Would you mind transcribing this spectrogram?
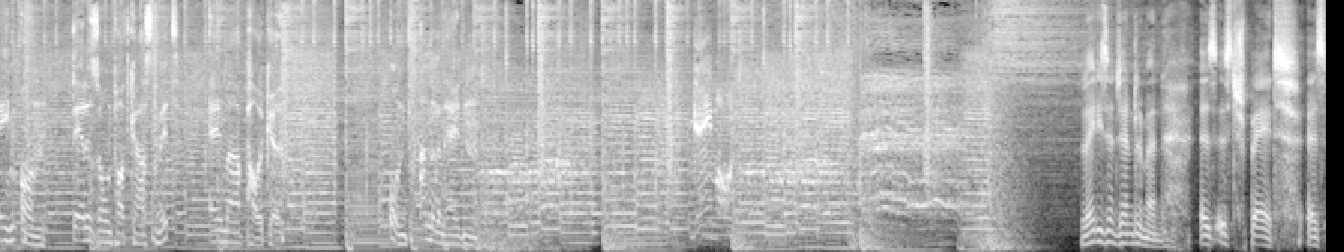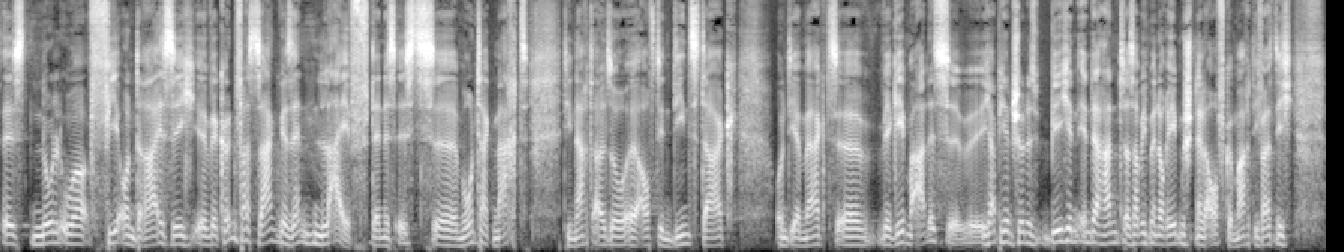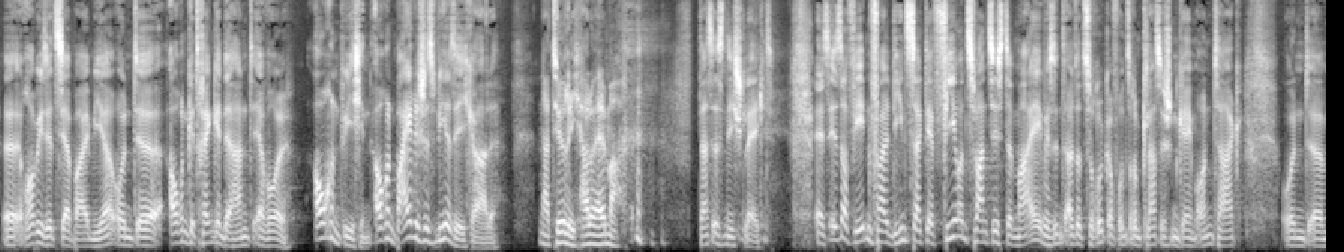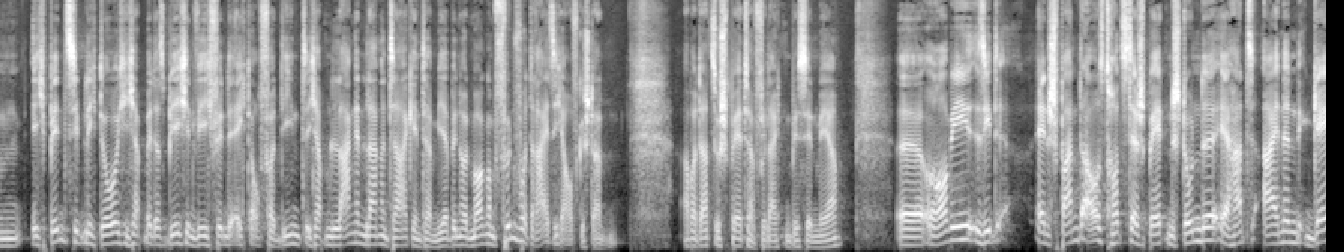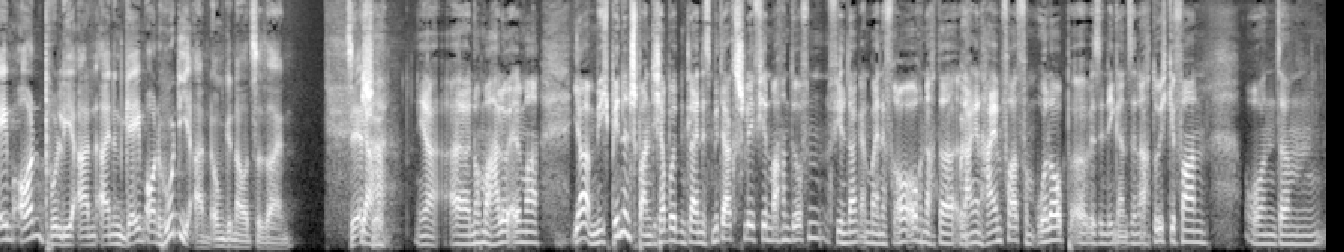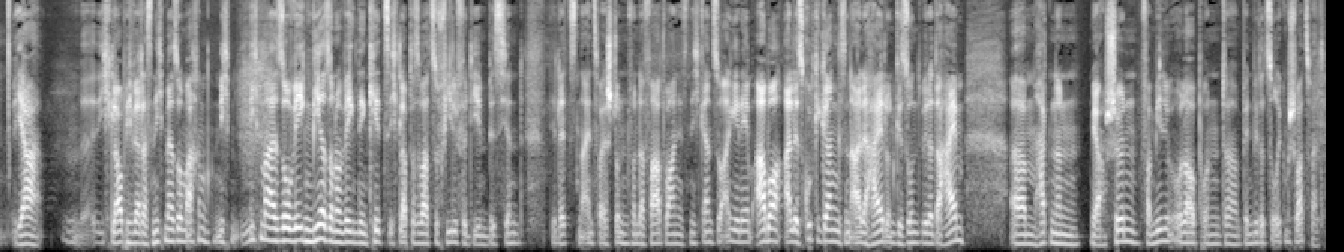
Game On, der The Zone Podcast mit Elmar Paulke und anderen Helden. Game On. Ladies and Gentlemen, es ist spät. Es ist 0 Uhr 34. Wir können fast sagen, wir senden live, denn es ist äh, Montagnacht, die Nacht also äh, auf den Dienstag. Und ihr merkt, äh, wir geben alles. Ich habe hier ein schönes Bierchen in der Hand, das habe ich mir noch eben schnell aufgemacht. Ich weiß nicht, äh, Robby sitzt ja bei mir und äh, auch ein Getränk in der Hand, jawohl. Auch ein Bierchen, auch ein bayerisches Bier sehe ich gerade. Natürlich, hallo Helmer. Das ist nicht schlecht. Es ist auf jeden Fall Dienstag, der 24. Mai. Wir sind also zurück auf unserem klassischen Game-On-Tag. Und ähm, ich bin ziemlich durch. Ich habe mir das Bierchen, wie ich finde, echt auch verdient. Ich habe einen langen, langen Tag hinter mir. Bin heute Morgen um 5.30 Uhr aufgestanden. Aber dazu später vielleicht ein bisschen mehr. Äh, Robby sieht entspannt aus, trotz der späten Stunde. Er hat einen Game-On-Pulli an, einen Game-On-Hoodie an, um genau zu sein. Sehr ja. schön. Ja, äh, nochmal Hallo Elmar. Ja, ich bin entspannt. Ich habe heute ein kleines Mittagsschläfchen machen dürfen. Vielen Dank an meine Frau auch nach der langen Heimfahrt vom Urlaub. Äh, wir sind die ganze Nacht durchgefahren und ähm, ja, ich glaube, ich werde das nicht mehr so machen. Nicht, nicht mal so wegen mir, sondern wegen den Kids. Ich glaube, das war zu viel für die ein bisschen. Die letzten ein, zwei Stunden von der Fahrt waren jetzt nicht ganz so angenehm, aber alles gut gegangen, sind alle heil und gesund wieder daheim. Ähm, hatten einen ja, schönen Familienurlaub und äh, bin wieder zurück im Schwarzwald.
